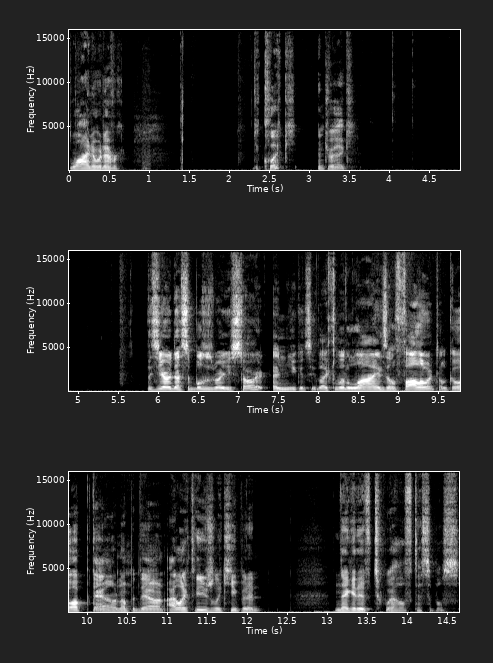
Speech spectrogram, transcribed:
line, or whatever. You click and drag. The zero decibels is where you start, and you can see like the little lines, they'll follow it, they'll go up, down, up and down. I like to usually keep it at negative 12 decibels.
